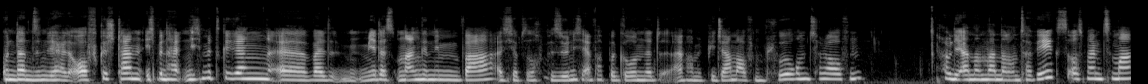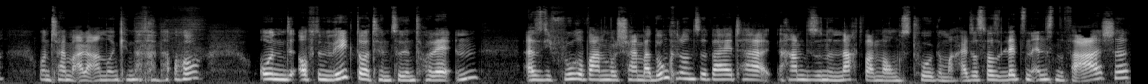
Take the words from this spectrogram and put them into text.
Und dann sind wir halt aufgestanden. Ich bin halt nicht mitgegangen, äh, weil mir das unangenehm war. Also ich habe das auch persönlich einfach begründet, einfach mit Pyjama auf dem Flur rumzulaufen. Aber die anderen waren dann unterwegs aus meinem Zimmer und scheinbar alle anderen Kinder dann auch. Und auf dem Weg dorthin zu den Toiletten, also die Flure waren wohl scheinbar dunkel und so weiter, haben die so eine Nachtwanderungstour gemacht. Also es war letzten Endes eine Verarsche,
